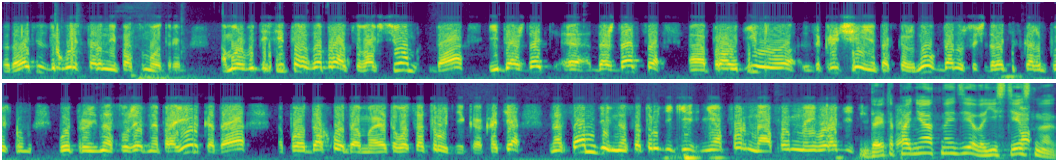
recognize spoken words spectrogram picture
Но давайте с другой стороны посмотрим. А может быть действительно разобраться во всем, да, и дождать, э, дождаться э, правдивого заключения, так скажем. Ну, в данном случае, давайте скажем, пусть будет проведена служебная проверка, да, по доходам этого сотрудника. Хотя на самом деле на сотрудники не оформлены, а оформлены его родители. Да, это понятное дело, естественно.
